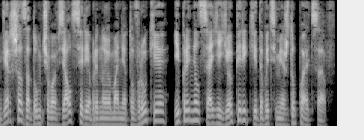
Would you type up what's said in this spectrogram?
Верша задумчиво взял серебряную монету в руки и принялся ее перекидывать между пальцев.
